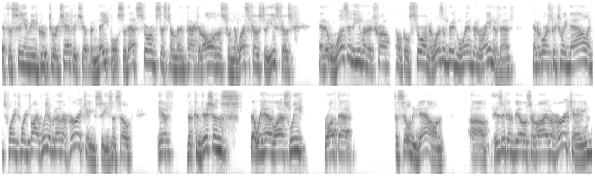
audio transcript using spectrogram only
at the CME Group Tour Championship in Naples. So that storm system impacted all of us from the West Coast to the East Coast. And it wasn't even a tropical storm, it was a big wind and rain event. And of course, between now and 2025, we have another hurricane season. So if the conditions that we had last week brought that facility down, um, is it going to be able to survive a hurricane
